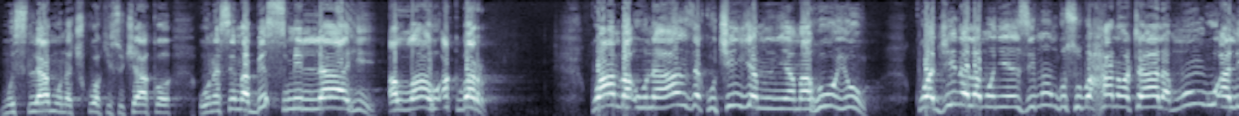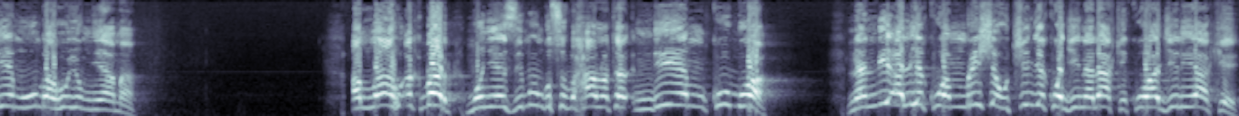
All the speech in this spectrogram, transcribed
Mwislamu unachukua kisu chako unasema bismillahi allahu akbar. Kwamba unaanza kuchinja mnyama huyu kwa jina la mwenyezi mungu subhanahu wa taala mungu aliyemuumba huyu mnyama allahu akbar mwenyezi mungu subhanahu wataala ndiye mkubwa na ndiye aliyekuamrisha uchinje kwa jina lake kwa ajili yake.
